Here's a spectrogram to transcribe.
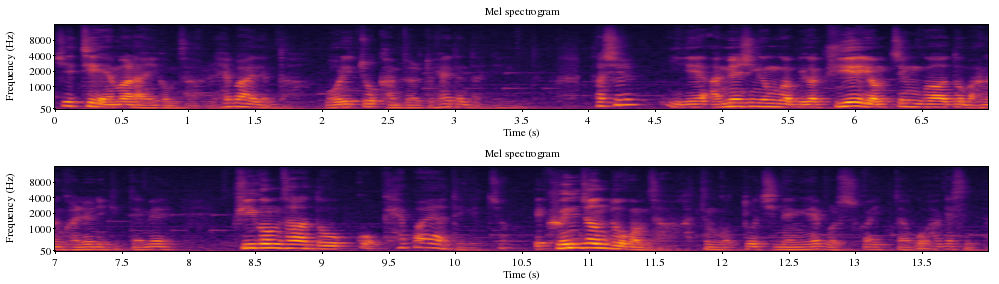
CT, MRI 검사를 해봐야 된다. 머리 쪽 감별도 해야 된다는 얘기입니다. 사실 이게 안면신경마비가 귀의 염증과도 많은 관련이 있기 때문에 귀 검사도 꼭 해봐야 되겠죠. 근전도 검사 같은 것도 진행해 볼 수가 있다고 하겠습니다.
